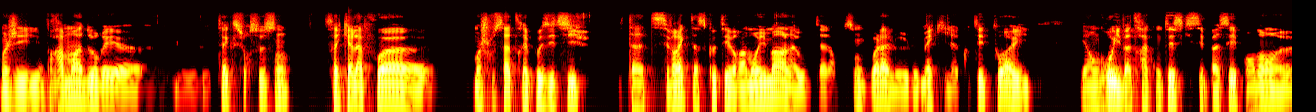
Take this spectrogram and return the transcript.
Moi, j'ai vraiment adoré le, le, texte sur ce son. C'est vrai qu'à la fois, moi, je trouve ça très positif. C'est vrai que tu as ce côté vraiment humain, là, où tu as l'impression que voilà, le, le, mec, il est à côté de toi et et en gros il va te raconter ce qui s'est passé pendant euh,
